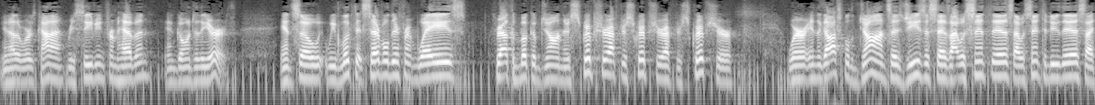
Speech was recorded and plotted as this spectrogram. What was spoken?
In other words, kind of receiving from heaven and going to the earth. And so we've looked at several different ways throughout the book of John. There's scripture after scripture after scripture where in the Gospel of John says Jesus says, I was sent this, I was sent to do this, I,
